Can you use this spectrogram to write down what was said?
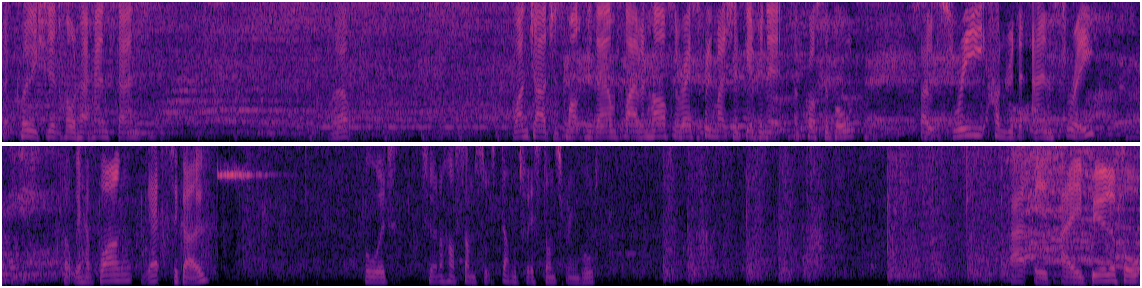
but clearly she didn't hold her handstand. Well, one judge has marked it down, five and a half. The rest pretty much have given it across the board. So 303, but we have one yet to go. Forward, two and a half somersaults, double twist on springboard. That is a beautiful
